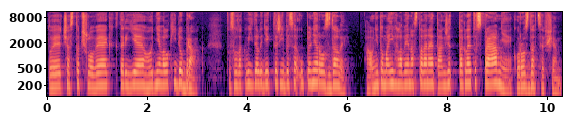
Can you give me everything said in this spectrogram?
to je často člověk, který je hodně velký dobrák. To jsou takový ty lidi, kteří by se úplně rozdali. A oni to mají v hlavě nastavené tak, že takhle je to správně, jako rozdat se všem.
